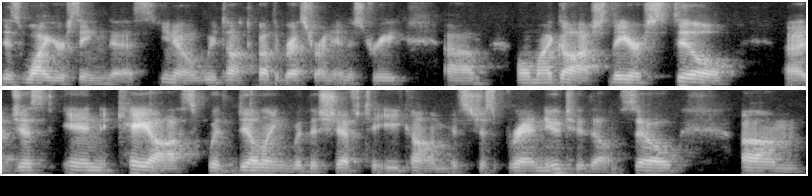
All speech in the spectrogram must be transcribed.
is why you're seeing this. You know, we talked about the restaurant industry. Um, oh my gosh, they are still uh, just in chaos with dealing with the shift to e-com. It's just brand new to them. So um,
